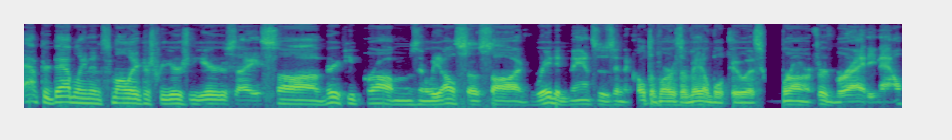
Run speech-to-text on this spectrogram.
After dabbling in small acres for years and years, I saw very few problems, and we also saw great advances in the cultivars available to us. We're on our third variety now,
